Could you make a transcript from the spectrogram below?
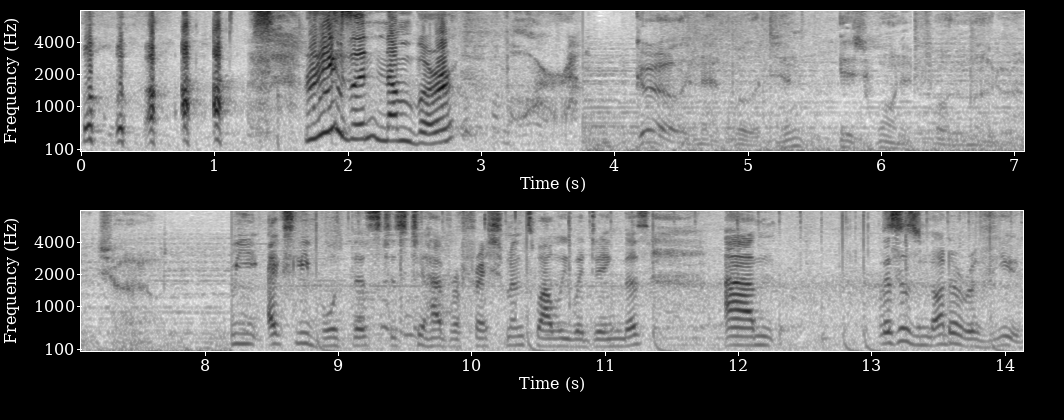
Reason number four. Girl in that bulletin is wanted for the murder of a child. we actually bought this just to have refreshments while we were doing this. Um, this is not a review.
